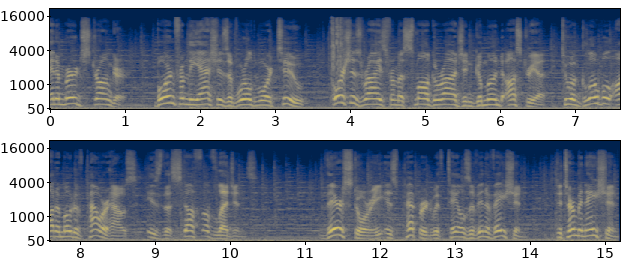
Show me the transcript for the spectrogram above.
and emerged stronger. Born from the ashes of World War II, Porsche's rise from a small garage in Gmünd, Austria, to a global automotive powerhouse is the stuff of legends. Their story is peppered with tales of innovation, determination,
